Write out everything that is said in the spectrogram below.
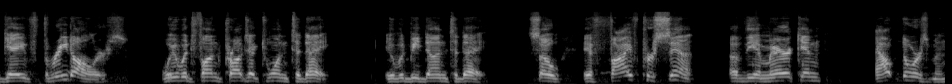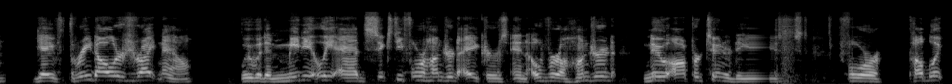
gave $3, we would fund Project One today. It would be done today. So if 5% of the American outdoorsmen gave $3 right now, we would immediately add 6,400 acres and over 100 new opportunities for public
